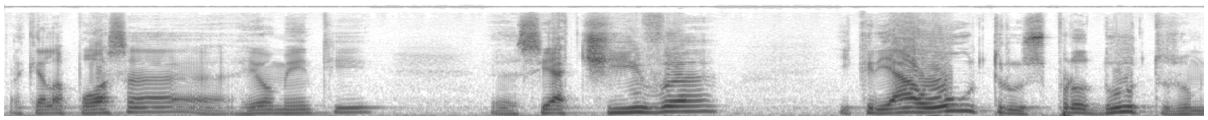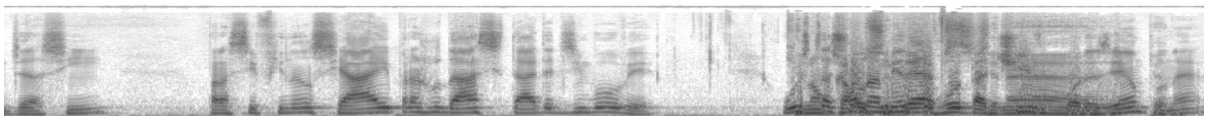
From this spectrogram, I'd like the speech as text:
para que ela possa realmente uh, ser ativa e criar outros produtos, vamos dizer assim, para se financiar e para ajudar a cidade a desenvolver. O estacionamento déficit, rotativo, né? por exemplo, né?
